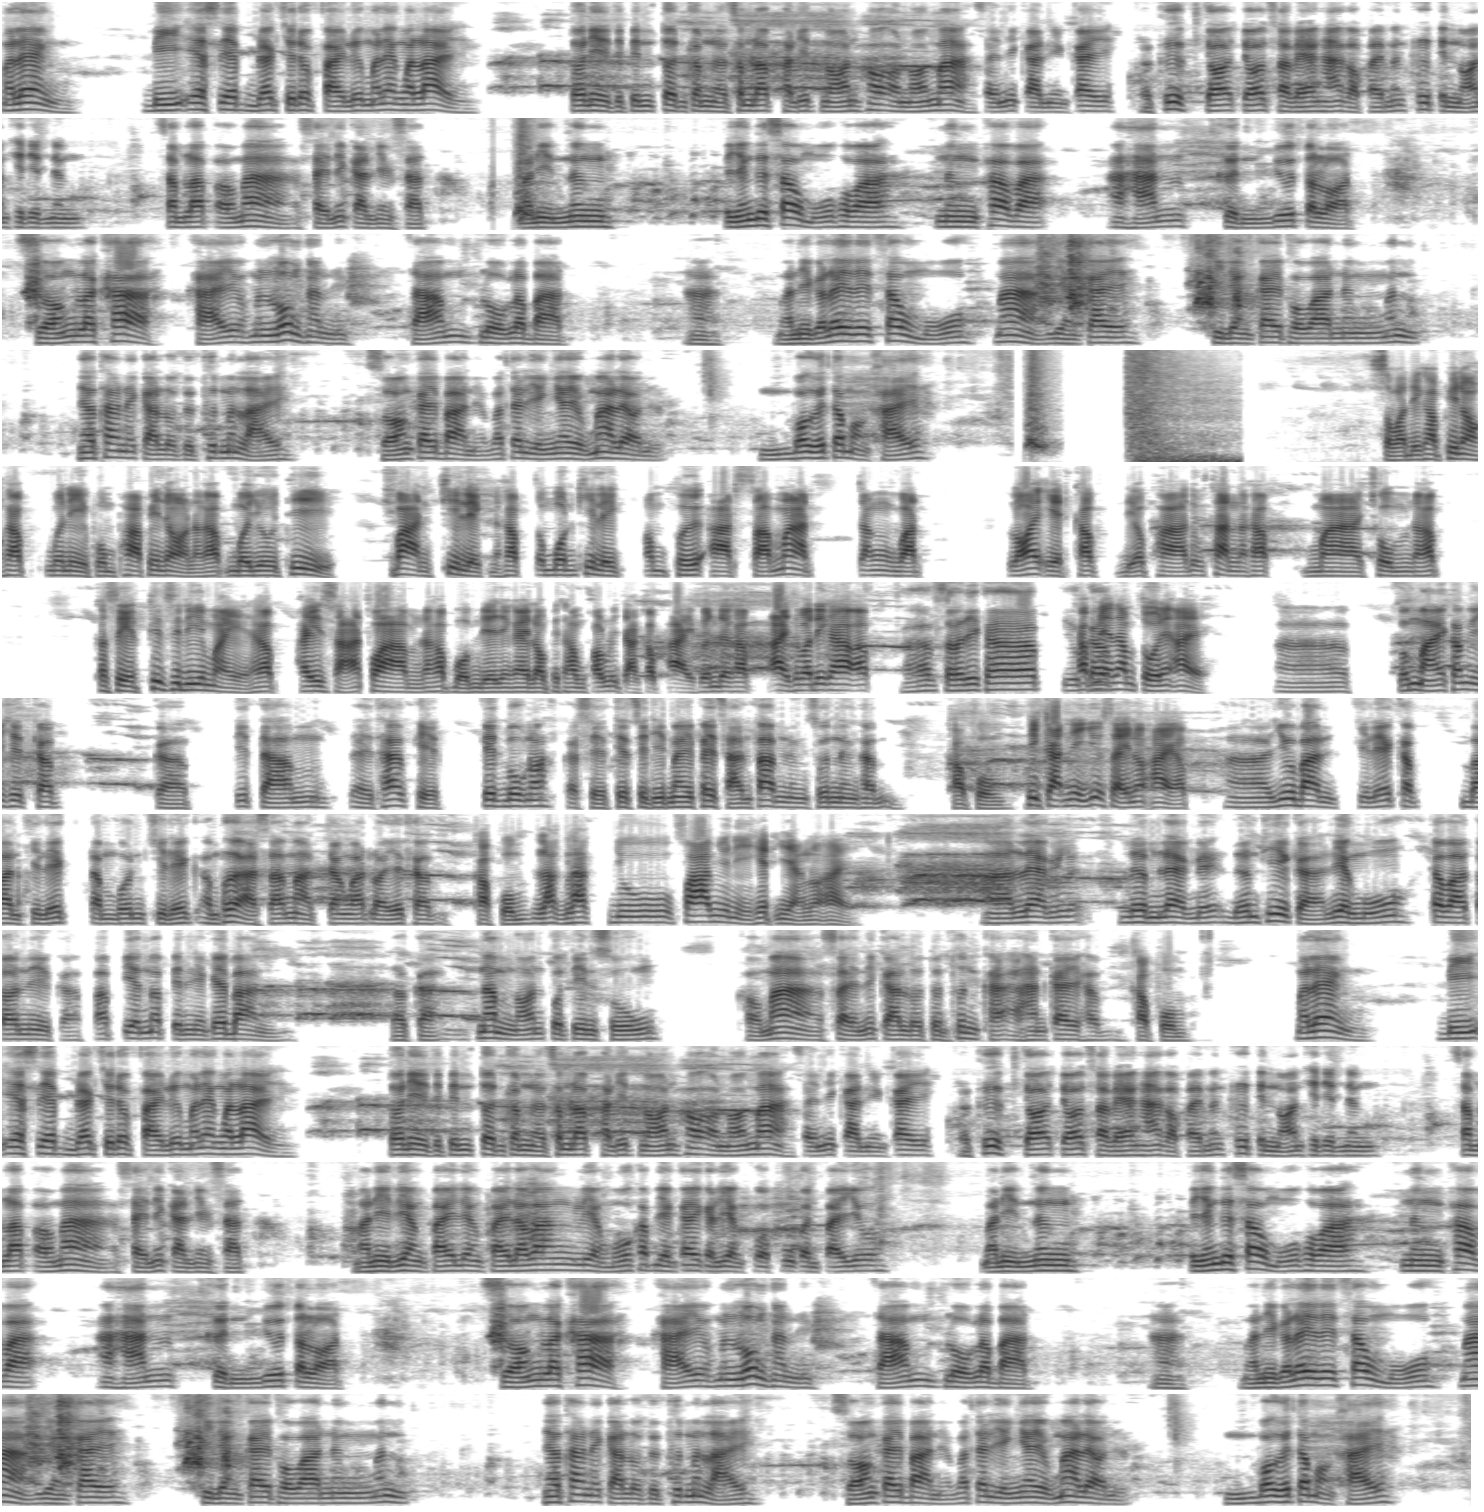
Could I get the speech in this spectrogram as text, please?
แมลง BSF Black Shadowfly หรือแมลงวันไล่ตัวนี้จะเป็นต้นกำเนิดสำหรับผลิตนอนเฮาเอานอนมาใส่ในการเลี้ยงไก่ก็คือเจาะเจาะแสวงหาเข้าไปมันคือเป็นนอนชนิดหนึ่งสำหรับเอามาใส่ในการเลี้ยงสัตว์อันนี้หนึ่งเป็นยังคือเศร้าหมูเพราะว่าหนึ่งภาวะอาหารขึ้นอยู่ตลอดสองราคาขายมันลงหันสามโรคระบาดอ่าวันนี้ก็เลยเลยเศร้าหมูมาเลี้ยงไก่ที่เลี้ยงไก่เพราะว่าหนึ่งมันแนวทางในการลดต้นทุนมันหลาย สองไก่บ้านเนี่ยว่าแต่เลี้ยงใหญ่ออกมาแล้วเนี่ยบ่อึดแตะหมองขาย สวัสดีครับพี่น้องครับวันนี้ผมพาพี่น้องนะครับมาอยู่ที่บ้านขี้เหล็กนะครับตำบลขี้เหล็กอำเภออาจสามารถจังหวัดร้อยเอ็ดครับ เดี๋ยวพาทุกท่านนะครับ มาชมนะครับ เกษตรทฤษฎีใหม่นะครับไพศาลฟาร์มนะครับ ผมเดี๋ยวยังไงเราไปทำความรู้จักกับไอ้ายเพื่อนด้วยครับไอ้ายสวัสดีครับครับ สวัสดีครับอยู่ครับกับแนะนำตัวในไอ้ายอ่าสมหมายคำวิชิตครับกับติดตามในทางเพจ Facebook เนาะเกษตรทฤษฎีใหม่ไพศาลฟาร์มหนึ่งศูนย์หนึ่งครับครับผมพี่กัดนี่อยุ่ใส่เนาะไอ้ายครับอ่าอยู่บ้านขีเหล็กครับบ้านขีเหล็กตำบลขีเหล็กอำเภออาจสามารถจังหวัดร้อยเอ็ดครับครับผมหลักๆอยู่ฟาร์มอยู่นี่เฮ็ดอหย่างเนาะไอ้ายอ่าแรกเริ่มแรกเด้เดิมที่ก็เลี้ยงหมู แต่ว่าตอนนี้ก็ปรับเปลี่ยนมาเป็นเลี้ยงไก่บ้าน แล้วก็นำหนอนโปรตีนสูง เข้ามาใส่ในการลดต้นทุนค่าอาหารไก่ครับ ครับผม แมลง BSF Black Shadowfly หรือแมลงวันไล่ ตัวนี้จะเป็นต้นกำเนิดสำหรับผลิตนอนเฮาเอานอนมาใส่ในการเลี้ยงไก่ก็คือเจาะเจาะแสวงหาเข้าไปมันคือเป็นนอนชนิดหนึ่งสำหรับเอามาใส่ในการเลี้ยงสัตว์มานี่เลี้ยงไปเลี้ยงไประว่างเลี้ยงหมูกับเลี้ยงไก่ก็เลี้ยงควบคู่กันไปอยู่มานี่หนึ่งเป็นยังคือเศร้าหมูเพราะว่าหนึ่งภาวะอาหารขึ้นอยู่ตลอดสองราคาขายมันลงหันนี่สามโรคระบาดอ่าวันนี้ก็เลยเลยเศร้าหมูมาเลี้ยงไก่ที่เลี้ยงไก่เพราะว่าหนึ่งมัน แนวทางในการลดต้นทุนมันหลายสองไก่บ้านเนี่ยว่าแต่เลี้ยงใหญ่ออกมาแล้วเนี่ยบ่อึดแตะหมองขาย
